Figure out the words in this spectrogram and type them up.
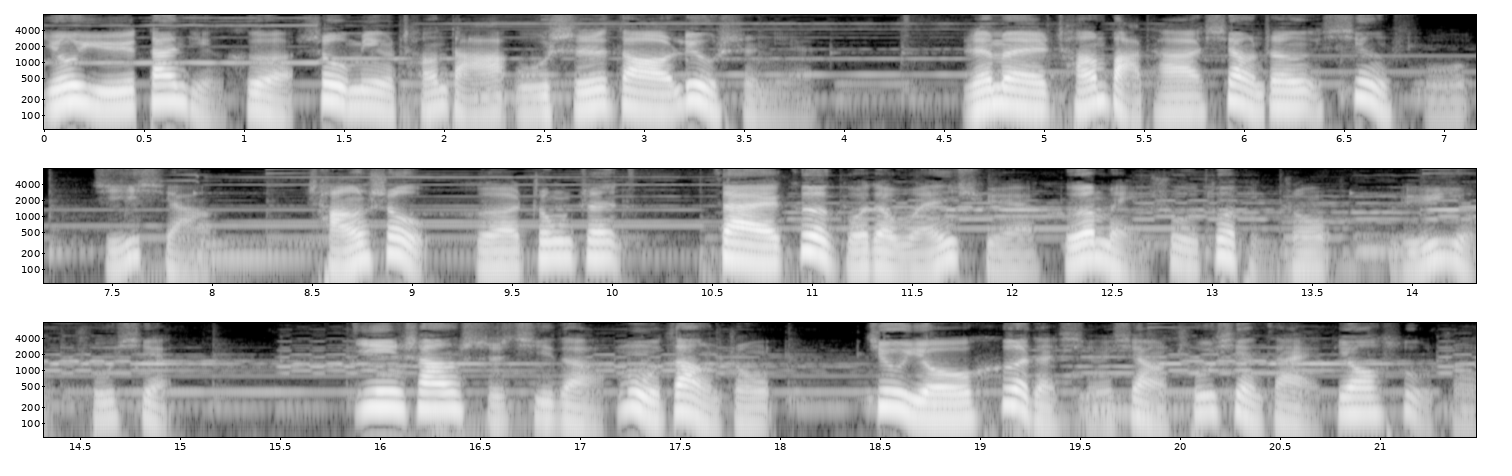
由于丹顶鹤寿命长达五十到六十年，人们常把它象征幸福、吉祥、长寿和忠贞。在各国的文学和美术作品中屡有出现。殷商时期的墓葬中就有鹤的形象出现在雕塑中。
